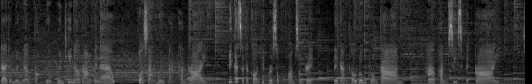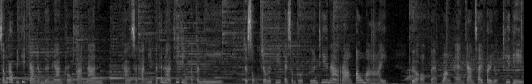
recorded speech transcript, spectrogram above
ได้ดำเนินงานปรับเปลี่ยนพื้นที่นาร้างไปแล้วกว่า 38,000 ไร่ มีเกษตรกรที่ประสบความสำเร็จในการเข้าร่วมโครงการ 5,041 ราย สำหรับวิธีการดำเนินงานโครงการนั้น ทางสถานีพัฒนาที่ดินปัตตานี จะส่งเจ้าหน้าที่ไปสำรวจพื้นที่นาร้างเป้าหมาย เพื่อออกแบบวางแผนการใช้ประโยชน์ที่ดิน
